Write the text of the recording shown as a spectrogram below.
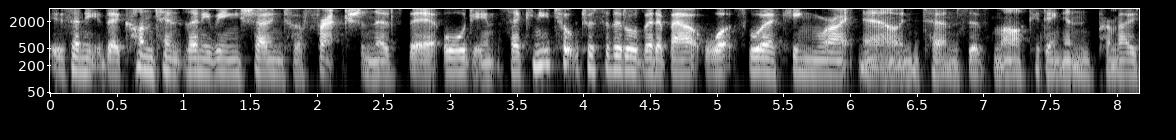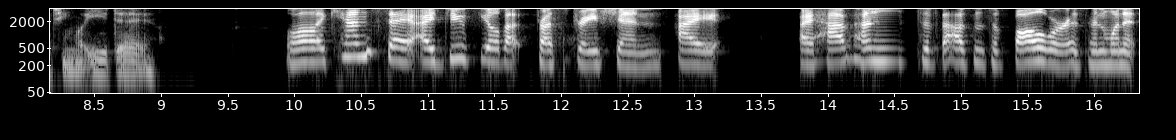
it's only their content's only being shown to a fraction of their audience. So, can you talk to us a little bit about what's working right now in terms of marketing and promoting what you do? Well, I can say I do feel that frustration. I I have hundreds of thousands of followers and when it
